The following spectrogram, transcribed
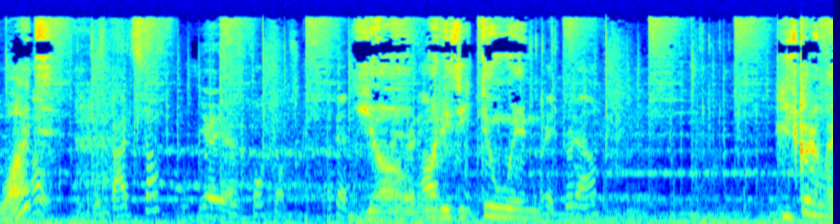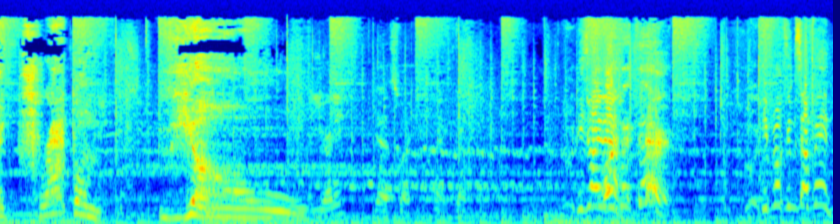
What? Oh, there's bad stuff? Yeah, yeah. There's pork chops. Okay, Yo, what is he doing? okay, go down. He's gonna like trap him. Yo. Are you ready? Yeah, like. Okay, go. He's right Oh, there! it's right there! He broke himself in!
